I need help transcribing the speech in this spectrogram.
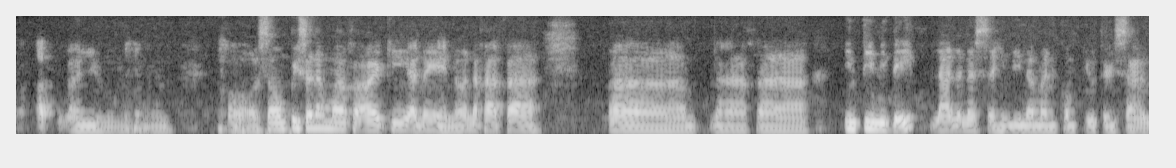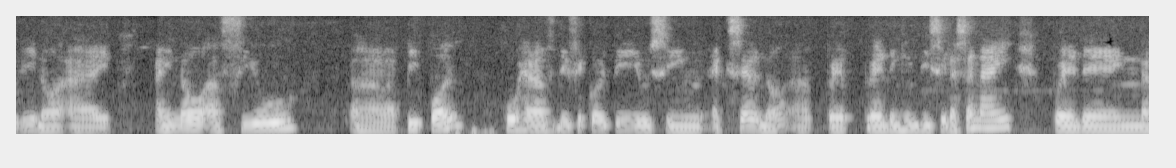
no? At work. Ayun. Oo, sa umpisa lang mga ka-Arky, ano eh, no, nakaka um, nakaka intimidate lalo na sa hindi naman computer savvy no I I know a few uh, people who have difficulty using Excel no uh, pwe- pwedeng hindi sila sanay pwedeng na,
